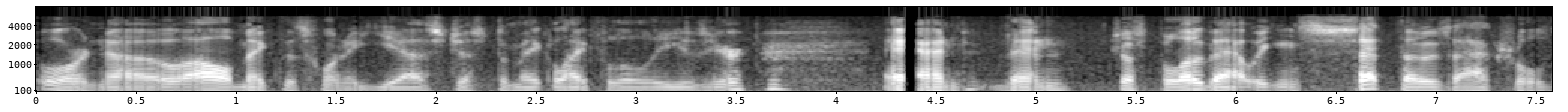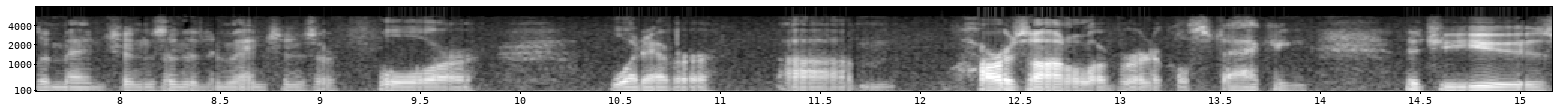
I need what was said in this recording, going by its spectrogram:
or no. I'll make this one a yes just to make life a little easier. And then just below that we can set those actual dimensions, and the dimensions are for whatever um, horizontal or vertical stacking that you use.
